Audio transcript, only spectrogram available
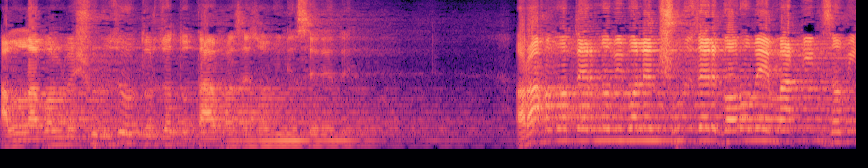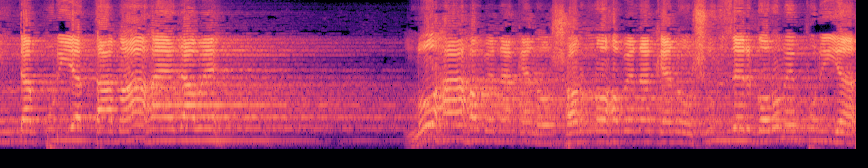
আল্লাহ বলবে, সূর্য তোর যত তাপ আছে, জমিনে ছেড়ে দে। রহমতের নবী বলেন, সূর্যের গরমে মাটির জমিনটা পুড়িয়া তামা হয়ে যাবে। লোহা হবে না কেন, স্বর্ণ হবে না কেন, সূর্যের গরমে পুড়িয়া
